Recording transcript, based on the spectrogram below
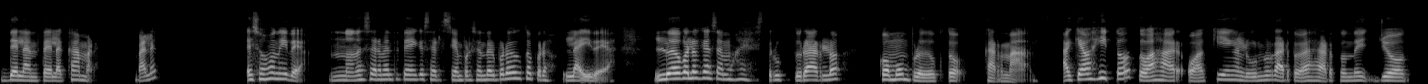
delante de la cámara, ¿vale? Eso es una idea. No necesariamente tiene que ser 100% del producto, pero es la idea. Luego lo que hacemos es estructurarlo como un producto carnada. Aquí abajito te voy a dejar, o aquí en algún lugar te voy a dejar donde yo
